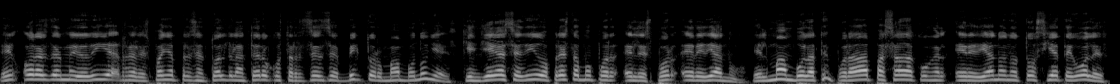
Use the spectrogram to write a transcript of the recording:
En horas del mediodía, Real España presentó al delantero costarricense Víctor Mambo Núñez, quien llega cedido a préstamo por el Sport Herediano. El Mambo la temporada pasada con el Herediano anotó siete goles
